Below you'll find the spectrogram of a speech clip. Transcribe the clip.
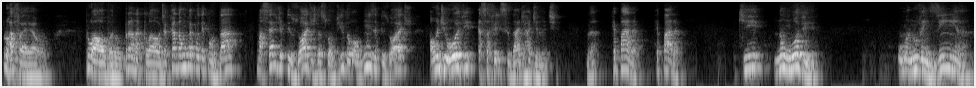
para o Rafael, para o Álvaro, para a Ana Cláudia, cada um vai poder contar uma série de episódios da sua vida, ou alguns episódios, onde houve essa felicidade radiante. Né? Repara, repara, que não houve uma nuvenzinha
